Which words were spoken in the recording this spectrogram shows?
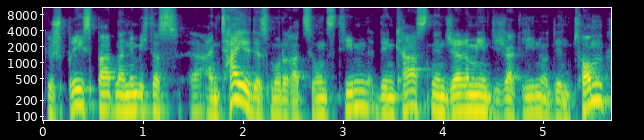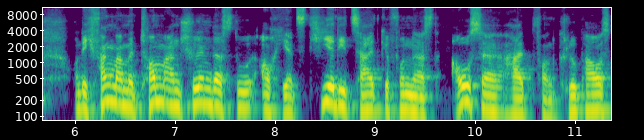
Gesprächspartner, nämlich das, äh, ein Teil des Moderationsteams, den Carsten, den Jeremy, die Jacqueline und den Tom. Und ich fange mal mit Tom an. Schön, dass du auch jetzt hier die Zeit gefunden hast, außerhalb von Clubhouse,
